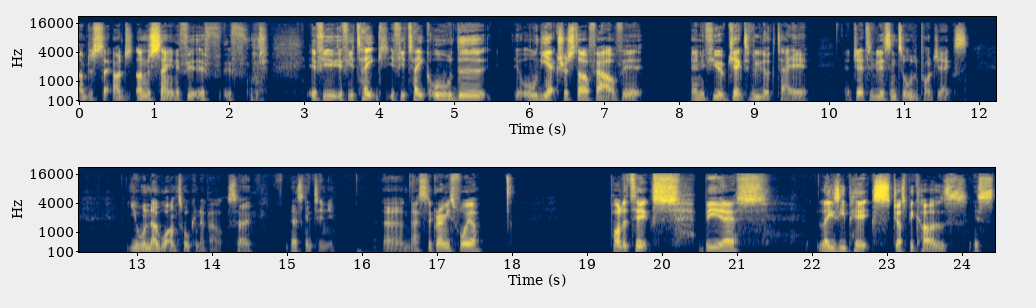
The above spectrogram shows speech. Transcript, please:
I'm just saying. I'm just saying. If you, if if if you if you take if you take all the all the extra stuff out of it, and if you objectively looked at it, objectively listen to all the projects, you will know what I'm talking about. So let's continue. Um, that's the Grammys for you politics, BS, lazy picks, just because it's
